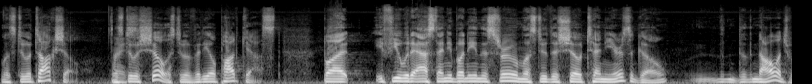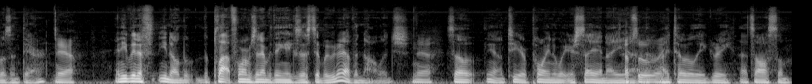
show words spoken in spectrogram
Let's do a talk show. Let's Nice. do a show. Let's do a video podcast. But if you would asked anybody in this room, let's do this show 10 years ago, the, the knowledge wasn't there. Yeah. And even if, you know, the, the platforms and everything existed, but we didn't have the knowledge. Yeah. So, you know, to your point of what you're saying, I, uh, Absolutely. I totally agree. That's awesome.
